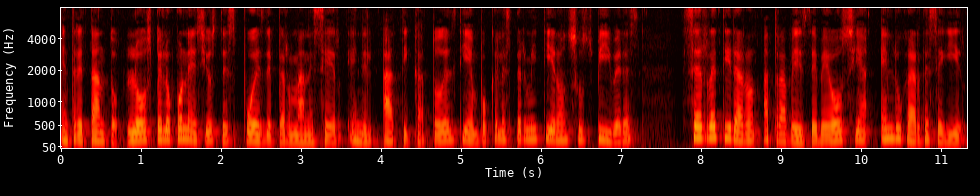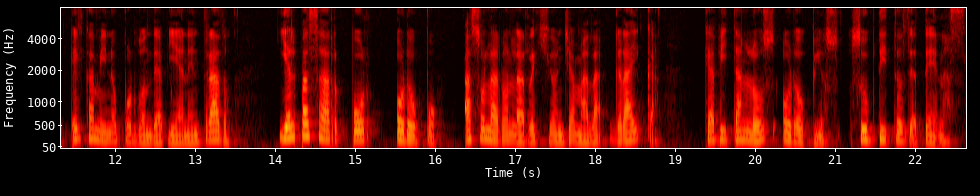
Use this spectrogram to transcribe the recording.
Entretanto, los peloponesios, después de permanecer en el Ática todo el tiempo que les permitieron sus víveres, se retiraron a través de Beocia en lugar de seguir el camino por donde habían entrado, y al pasar por Oropo asolaron la región llamada Graica, que habitan los oropios, súbditos de Atenas.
